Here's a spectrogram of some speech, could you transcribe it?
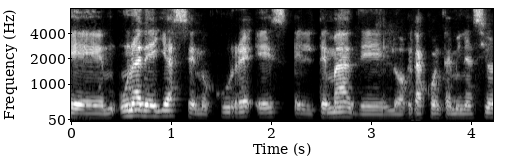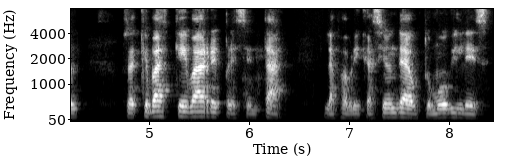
Eh, una de ellas se me ocurre es el tema de la contaminación. sea, ¿qué va, qué va a representar la fabricación de automóviles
